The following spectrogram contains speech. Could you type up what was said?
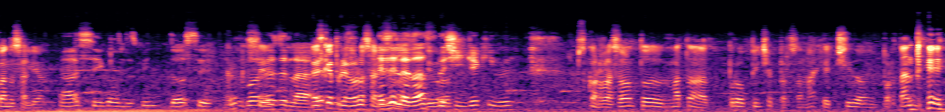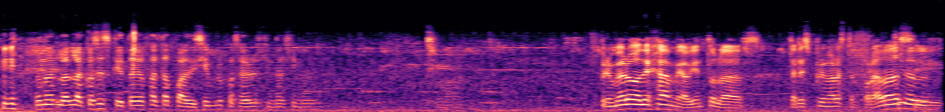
¿Cuándo salió? Ah, sí, como en 2012. Creo que Bueno, sí. es de la- Es que primero salió Es de la edad de. Shinjeki, güey. Pues con razón, todos matan a puro pinche personaje chido, importante. Bueno, la, la cosa es que todavía falta para diciembre para saber el final final. Primero déjame aviento las tres primeras temporadas Chido. y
